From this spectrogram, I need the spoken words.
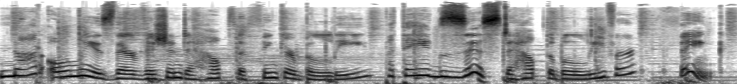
Not only is their vision to help the thinker believe, but they exist to help the believer think.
